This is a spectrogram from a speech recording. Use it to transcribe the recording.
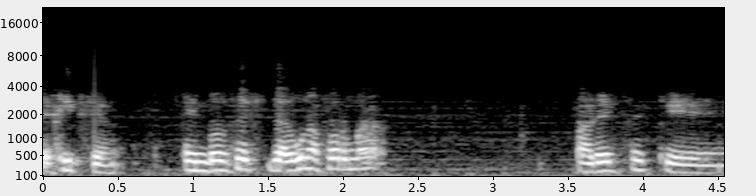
egipcia. Entonces, de alguna forma, parece que,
